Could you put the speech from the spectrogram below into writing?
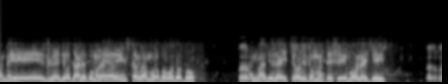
आम्ही लय दिवस झाले तुम्हाला इंस्टाग्रामवर बघत होतो. बर. आणि माझी लय इच्छा होती तुमच्याशी बोलायची. बर बर.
